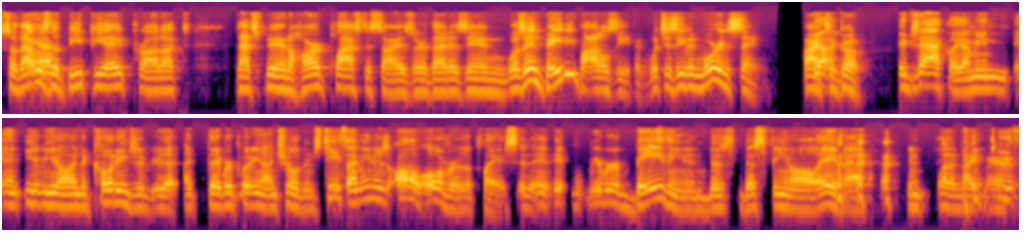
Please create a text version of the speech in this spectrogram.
So that and, was the BPA product that's been a hard plasticizer that is in was in baby bottles even, which is even more insane. All right, yeah, so go. Exactly. I mean, and you know, and the coatings that uh, they were putting on children's teeth. I mean, it was all over the place. It, it, it, we were bathing in bis, bisphenol A back in what a nightmare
